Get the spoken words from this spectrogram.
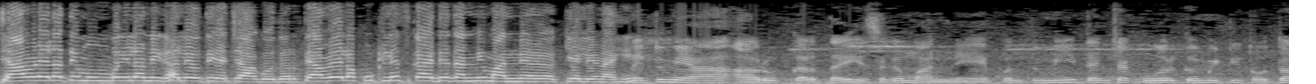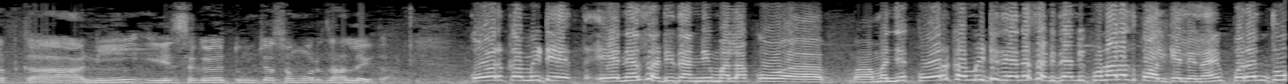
ज्या वेळेला ते मुंबईला निघाले होते याच्या अगोदर त्यावेळेला कुठलेच कायदे त्यांनी मान्य केले नाही. नाही तुम्ही हा आरोप करताय हे सगळं मान्य आहे पण तुम्ही त्यांच्या कोअर कमिटीत होतात का? आणि हे सगळं तुमच्यासमोर झालंय का? कोर कमिटी येण्यासाठी त्यांनी मला को म्हणजे कोर कमिटी येण्यासाठी त्यांनी कुणालाच कॉल केलेला नाही परंतु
